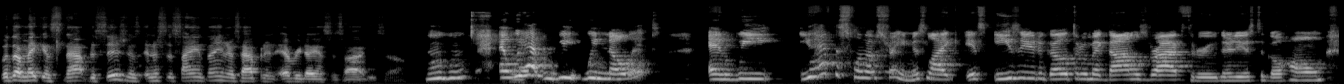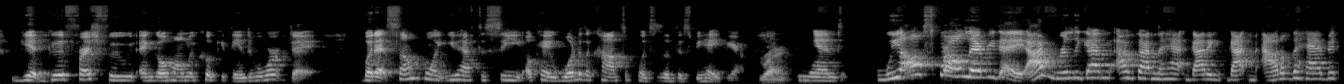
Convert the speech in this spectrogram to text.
but they're making snap decisions, and it's the same thing that's happening every day in society. So, mm-hmm. and we have we we know it, and we you have to swim upstream. It's like it's easier to go through McDonald's drive-through than it is to go home, get good fresh food, and go home and cook at the end of a workday. But at some point, you have to see, okay, what are the consequences of this behavior? Right. And we all scroll every day. I've really gotten, I've gotten the ha- gotten gotten out of the habit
